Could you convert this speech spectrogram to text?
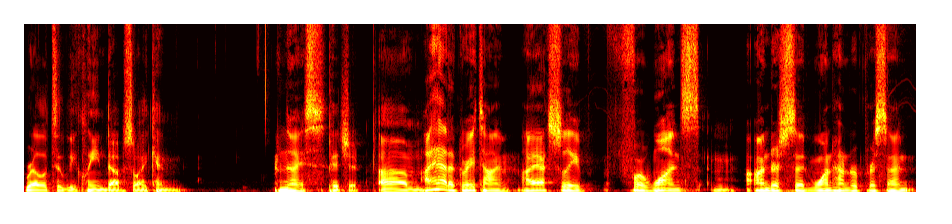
relatively cleaned up, so I can Nice. pitch it. Um, I had a great time. I actually, for once, Mm. understood 100%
